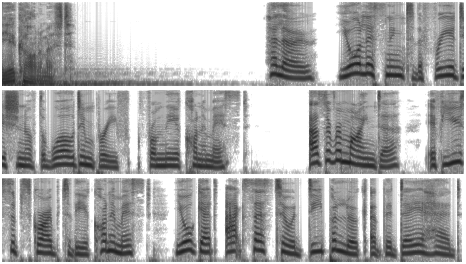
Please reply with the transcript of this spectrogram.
The Economist. Hello, you're listening to the free edition of The World in Brief from The Economist. As a reminder, if you subscribe to The Economist, you'll get access to a deeper look at the day ahead,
